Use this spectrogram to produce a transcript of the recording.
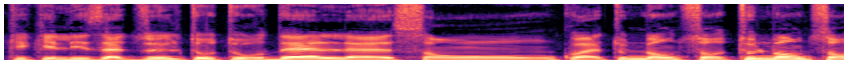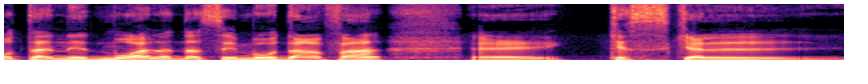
que, les adultes autour d'elle euh, sont quoi tout le monde sont tout le monde sont tannés de moi là, dans ces mots d'enfant. Euh, qu'est-ce qu'elle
